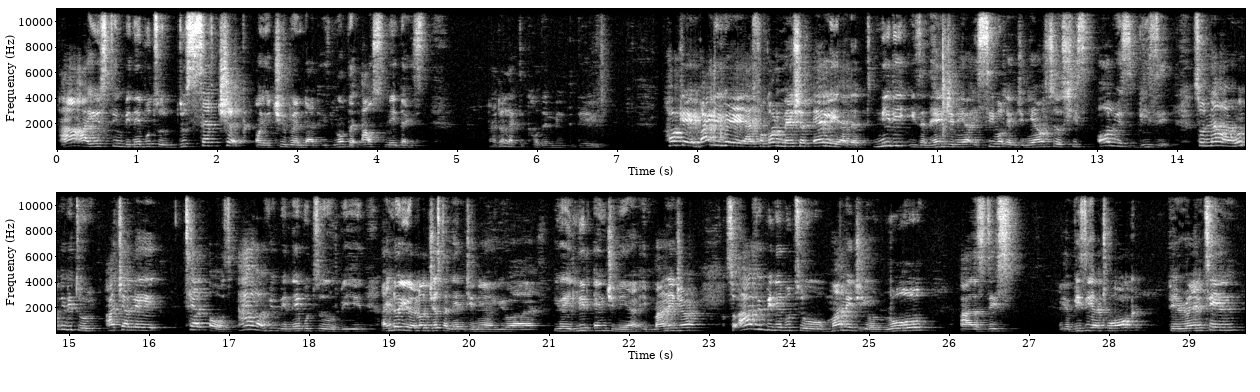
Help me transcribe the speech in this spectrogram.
How are you still being able to do self check on your children that is not the housemaid that is I don't like to call them maid today. Okay, by the way, I forgot to mention earlier that Nidhi is an engineer, a civil engineer, so she's always busy. So now I want Nidhi to actually tell us how have you been able to be I know you are not just an engineer, you are you're a lead engineer, a manager. So how have you been able to manage your role as this you're busy at work, parenting,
